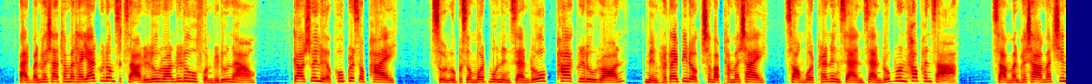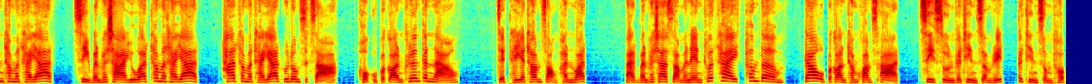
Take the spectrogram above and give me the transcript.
8บรรพชาธรรมทายาทอุดมศึกษาฤดูร้อนฤดูฝนฤดูหนาว9ช่วยเหลือผู้ประสบภัยศูนย์อุปสมบทหมู่1แสนรูปภาคฤดูร้อน1พระไตรปิฎกฉบับธรรมชัย2บทพระ1แสนแสนรูปรุ่นเข้าพรรษา 3บรรพชามัชชิมธรรมทายาท4บรรพชายุวัฒธรรมทายาท5ธรรมทายาทอุดมศึกษา6อุปกรณ์เครื่องกันหนาว7ทยธรรม2,000วัด8บรรพชาสามเณรทั่วไทยเพิ่มเติม9อุปกรณ์ทำความสะอาด4ศูนย์กฐินสำริดกฐินสมทบ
